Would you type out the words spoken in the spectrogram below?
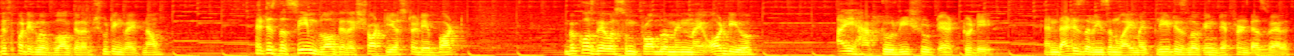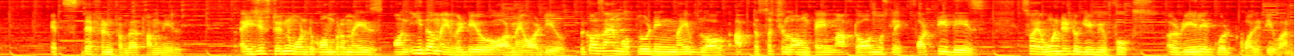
this particular vlog that I'm shooting right now? It is the same vlog that I shot yesterday, but because there was some problem in my audio, I have to reshoot it today. And that is the reason why my plate is looking different as well. It's different from the thumbnail. I just didn't want to compromise on either my video or my audio because I'm uploading my vlog after such a long time, after almost like 40 days. So I wanted to give you folks a really good quality one.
